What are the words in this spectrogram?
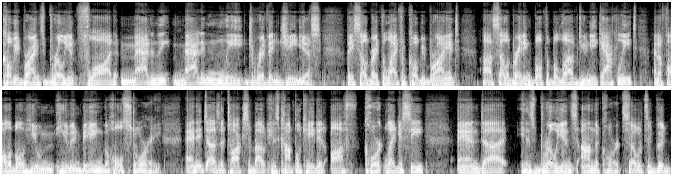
Kobe Bryant's brilliant, flawed, maddeningly, maddeningly driven genius. They celebrate the life of Kobe Bryant, uh, celebrating both a beloved, unique athlete and a fallible hum- human being, the whole story. And it does. It talks about his complicated off court legacy and uh, his brilliance on the court. So it's a good,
